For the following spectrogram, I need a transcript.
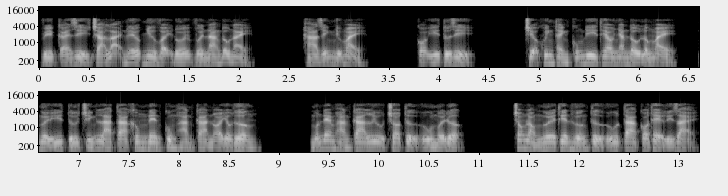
vì cái gì trả lại nếu như vậy đối với nàng đâu này? Hà dĩnh nhữ mày. Có ý tứ gì? Triệu khinh thành cũng đi theo nhăn đầu lông mày, ngươi ý tứ chính là ta không nên cùng hàn ca nói yêu thương. Muốn đem hàn ca lưu cho tử u mới được. Trong lòng ngươi thiên hướng tử u ta có thể lý giải,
